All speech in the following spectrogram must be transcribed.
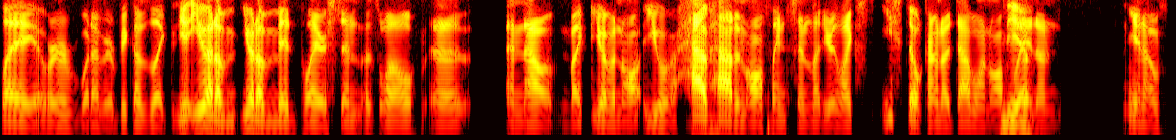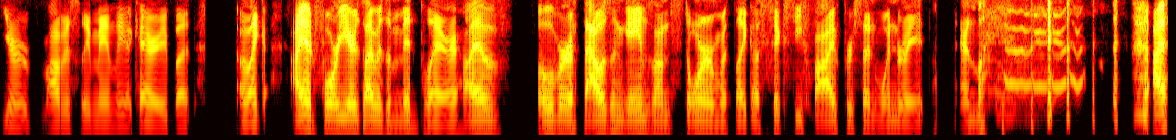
play or whatever, because like you, you had a you had a mid player stint as well, uh, and now like you have an you have had an offlane stint that you're like you still kind of dabble in offlane, Yeah. and you know you're obviously mainly a carry, but uh, like I had four years I was a mid player. I have over a thousand games on Storm with like a 65% win rate. And like I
